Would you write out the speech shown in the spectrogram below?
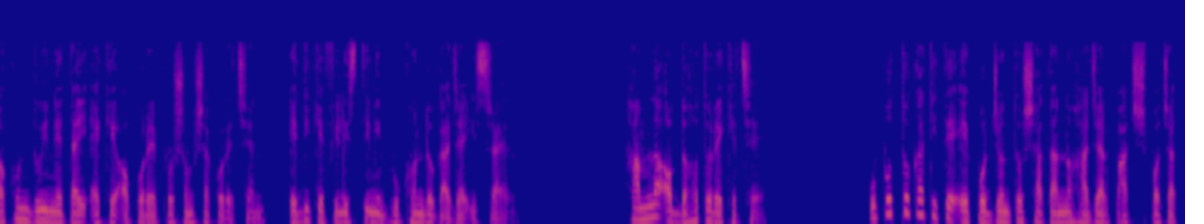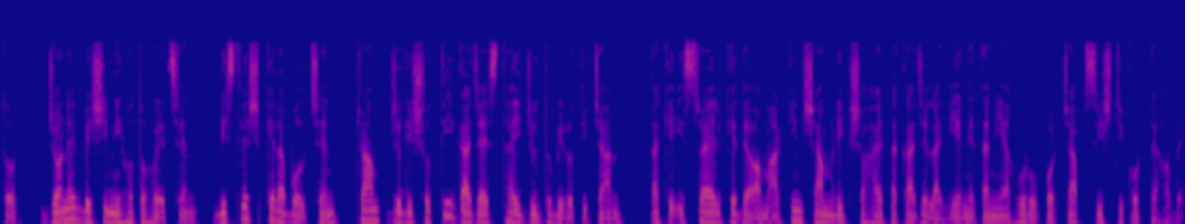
তখন দুই নেতাই একে অপরের প্রশংসা করেছেন, এদিকে ফিলিস্তিনি ভূখণ্ড গাজায় ইসরায়েল। হামলা অব্যাহত রেখেছে। উপত্যকাটিতে এ পর্যন্ত সাতান্ন হাজার পাঁচশো পঁচাত্তর জনের বেশি নিহত হয়েছেন, বিশ্লেষকেরা বলছেন, ট্রাম্প যদি সত্যিই গাজায় স্থায়ী যুদ্ধবিরতি চান, তাকে ইসরায়েলকে দেওয়া মার্কিন সামরিক সহায়তা কাজে লাগিয়ে নেতানিয়াহুর উপর চাপ সৃষ্টি করতে হবে।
